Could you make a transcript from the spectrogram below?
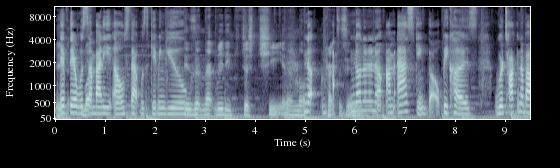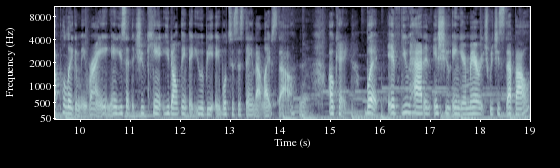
If there was but somebody else that was giving you Isn't that really just cheating and not no practicing? no no no no i'm asking though because we're talking about polygamy right and you said that you can't you don't think that you would be able to sustain that lifestyle Right. okay but if you had an issue in your marriage would you step out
